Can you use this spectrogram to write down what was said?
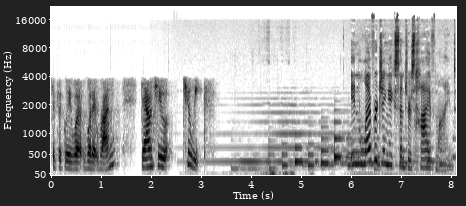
typically what, what it runs, down to two weeks. In leveraging Accenture's hive mind,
